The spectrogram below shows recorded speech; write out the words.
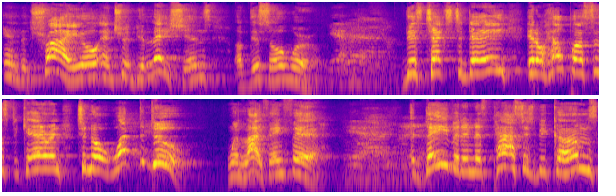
in the trial and tribulations of this old world. This text today, it'll help us, Sister Karen, to know what to do when life ain't fair. David in this passage becomes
